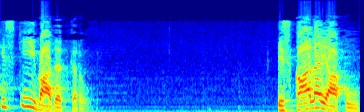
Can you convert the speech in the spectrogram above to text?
کس کی عبادت کرو؟ اس کالا یعقوب،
